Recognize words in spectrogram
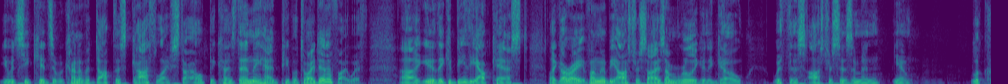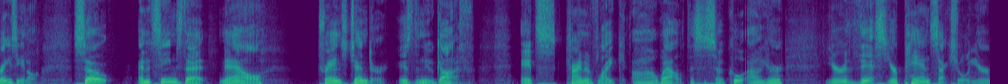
you would see kids that would kind of adopt this goth lifestyle because then they had people to identify with. Uh, you know, they could be the outcast. Like, all right, if I'm going to be ostracized, I'm really going to go with this ostracism and you know look crazy and all. So, and it seems that now transgender is the new goth. It's kind of like, oh wow, this is so cool. Oh, you're you're this, you're pansexual, you're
